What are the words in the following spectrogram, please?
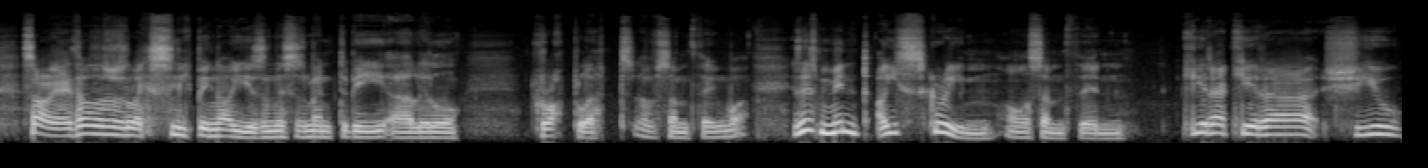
sorry, I thought this was like sleeping eyes, and this is meant to be a little droplet of something. What is this mint ice cream or something? Kira Kira Shiu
